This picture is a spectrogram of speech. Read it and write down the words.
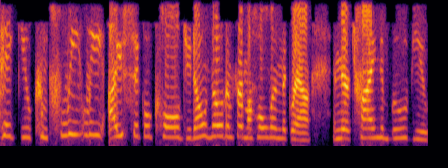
take you completely icicle cold. You don't know them from a hole in the ground, and they're trying to move you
